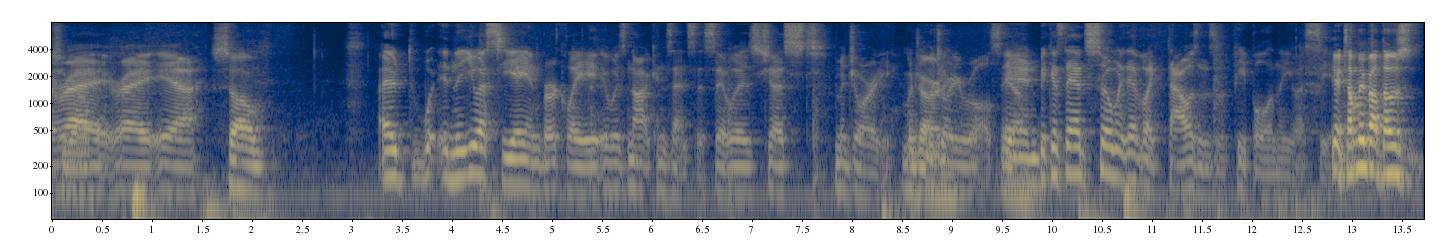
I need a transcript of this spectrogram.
place. you know? right, right, yeah. So I, in the USCA in Berkeley, it was not consensus. It was just majority, Majority. rules, Yeah. and because they had so many, they have like thousands of people in the USCA. yeah, tell me about those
